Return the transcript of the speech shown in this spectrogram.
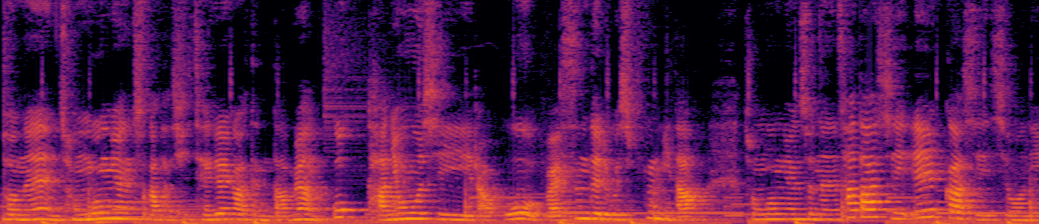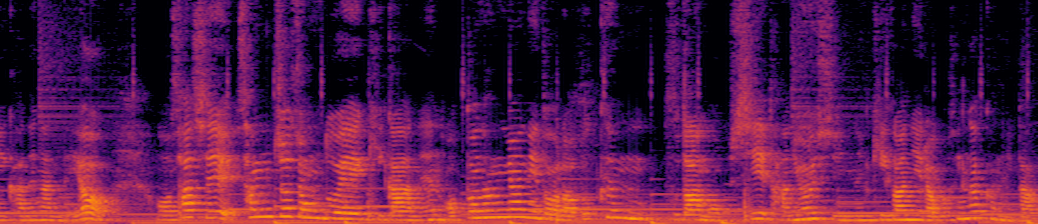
저는 전공 연수가 다시 재개가 된다면 꼭 다녀오시라고 말씀드리고 싶습니다. 전공 연수는 4-1까지 지원이 가능한데요. 어, 사실 3주 정도의 기간은 어떤 학년이더라도 큰 부담 없이 다녀올 수 있는 기간이라고 생각합니다.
